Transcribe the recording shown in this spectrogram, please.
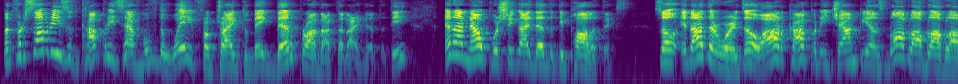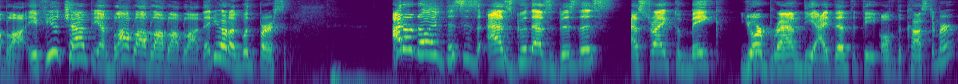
But for some reason, companies have moved away from trying to make their product an identity and are now pushing identity politics. So, in other words, oh, our company champions blah, blah, blah, blah, blah. If you champion blah, blah, blah, blah, blah, then you're a good person. I don't know if this is as good as business as trying to make your brand the identity of the customer.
